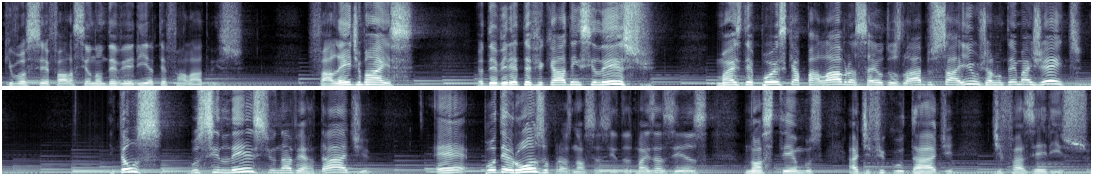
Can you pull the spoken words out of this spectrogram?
que você fala assim: eu não deveria ter falado isso. Falei demais, eu deveria ter ficado em silêncio, mas depois que a palavra saiu dos lábios, saiu, já não tem mais jeito. Então, o silêncio, na verdade, é poderoso para as nossas vidas, mas às vezes nós temos a dificuldade de fazer isso.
